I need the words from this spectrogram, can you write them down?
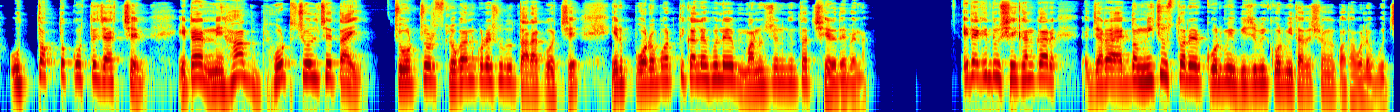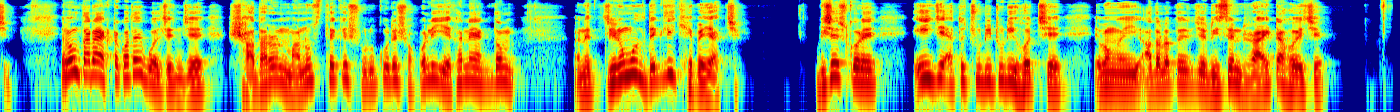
উত্তক্ত করতে যাচ্ছেন। এটা নেহাত ভোট চলছে তাই চোর চোর স্লোগান করে শুধু তারা করছে। এর পরবর্তীকালে হলে মানুষজন কিন্তু আর ছেড়ে দেবে না। এটা কিন্তু সেখানকার যারা একদম নিচু স্তরের কর্মী, বিজেপি কর্মী, তাদের সঙ্গে কথা বলে বুঝছি। এবং তারা একটা কথাই বলছেন যে, সাধারণ মানুষ থেকে শুরু করে সকলেই এখানে একদম মানে তৃণমূল দেখলেই খেপে যাচ্ছে। বিশেষ করে এই যে এত চুরি টুরি হচ্ছে এবং এই আদালতের যে রিসেন্ট রায়টা হয়েছে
